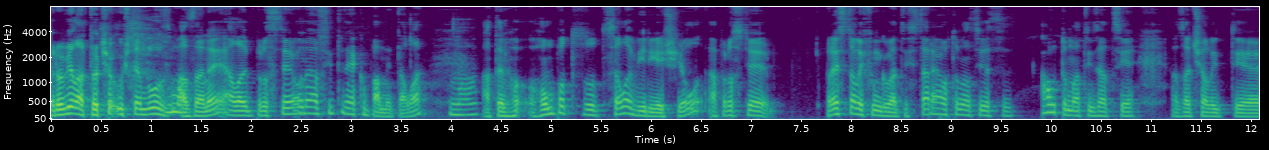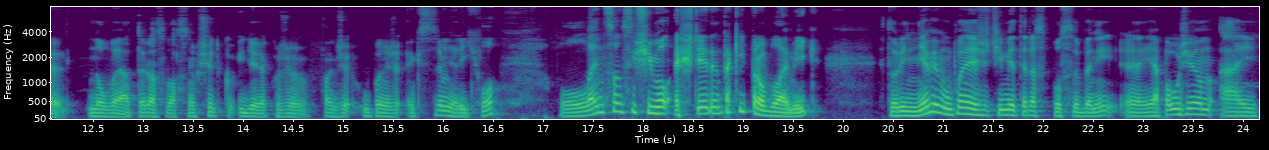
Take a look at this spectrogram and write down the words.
robila to, čo už tam bolo zmazané, ale proste ona si to nejako pamätala. No. A ten HomePod to celé vyriešil a proste prestali fungovať tie staré automatizácie, automatizácie a začali tie nové a teraz vlastne všetko ide akože fakt, že úplne že extrémne rýchlo. Len som si všimol ešte jeden taký problémik, ktorý neviem úplne, že čím je teraz spôsobený. E, ja používam aj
